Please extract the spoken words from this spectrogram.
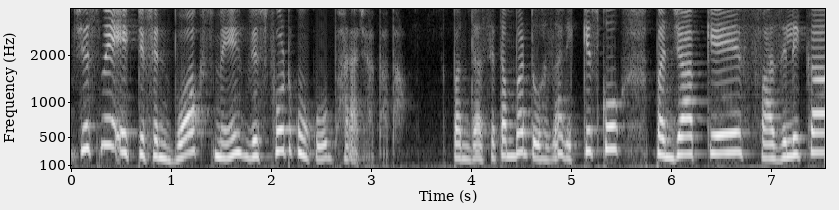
जिसमें एक टिफ़िन बॉक्स में विस्फोटकों को भरा जाता था। 15 सितंबर 2021 को पंजाब के फाजिलिका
